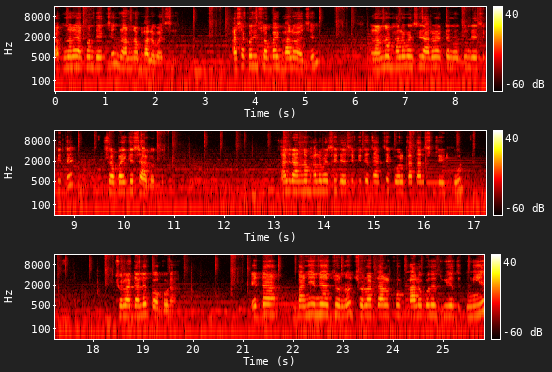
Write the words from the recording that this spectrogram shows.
আপনারা এখন দেখছেন রান্না ভালোবাসি। আশা করি সবাই ভালো আছেন। রান্না ভালোবাসির আরও একটা নতুন রেসিপিতে সবাইকে স্বাগত। আজ রান্না ভালোবাসির রেসিপিতে থাকছে কলকাতার স্ট্রিট ফুড ছোলার ডালের পকোড়া। এটা বানিয়ে নেওয়ার জন্য ছোলার ডাল খুব ভালো করে ধুয়ে নিয়ে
